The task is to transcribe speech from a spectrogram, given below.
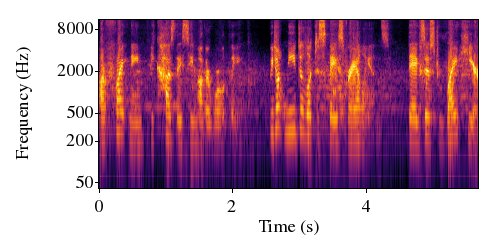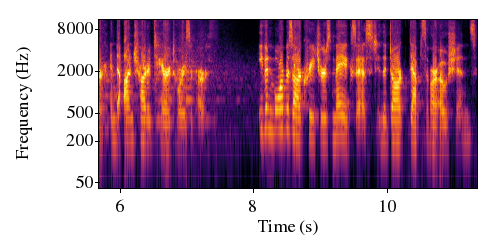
are frightening because they seem otherworldly. We don't need to look to space for aliens. They exist right here in the uncharted territories of Earth. Even more bizarre creatures may exist in the dark depths of our oceans,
